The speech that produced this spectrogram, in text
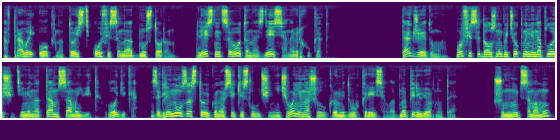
а в правой окна, то есть офисы на одну сторону. Лестница вот она здесь, а наверху как? Так же, я думаю, офисы должны быть окнами на площадь, именно там самый вид. Логика. Заглянул за стойку на всякий случай, ничего не нашел, кроме двух кресел, одно перевернутое. Шумнуть самому?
